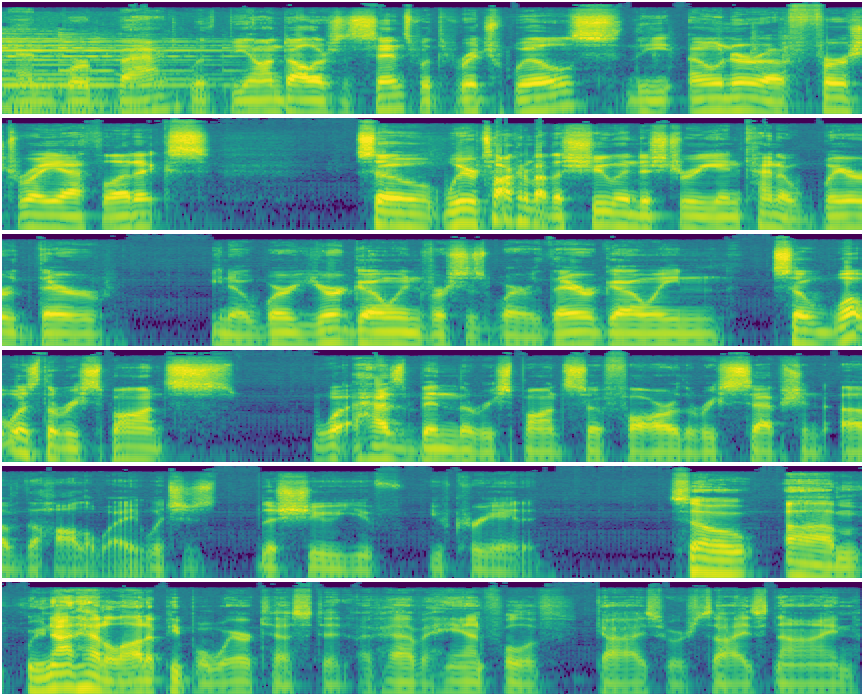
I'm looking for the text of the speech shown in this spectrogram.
And we're back with Beyond Dollars and Sense with Rich Wills, the owner of First Ray Athletics. So we were talking about the shoe industry and kind of where they're, you know, where you're going versus where they're going. So what was the response? What has been the response so far? The reception of the Holloway, which is the shoe you've you've created? So um, we've not had a lot of people wear test it. I have a handful of guys who are size 9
